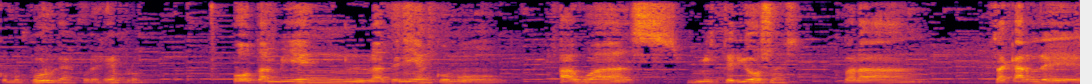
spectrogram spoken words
como purga, por ejemplo, o también la tenían como aguas misteriosas para sacarle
